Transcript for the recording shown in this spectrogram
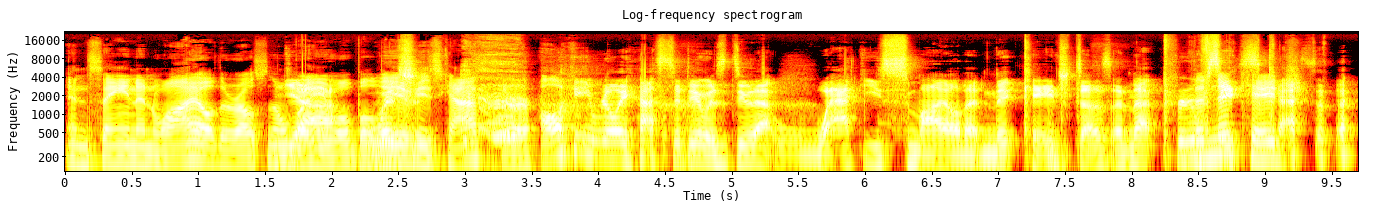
insane and wild, or else nobody Yeah, will believe which- he's Castor. all he really has to do is do that wacky smile that Nick Cage does, and that proves the Nick he's Cage- Casanova.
